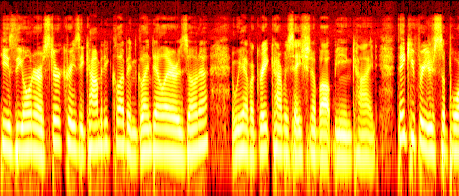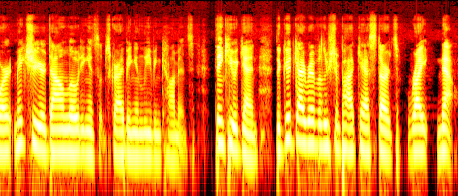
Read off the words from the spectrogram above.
He's the owner of Stir Crazy Comedy Club in Glendale, Arizona. And we have a great conversation about being kind. Thank you for your support. Make sure you're downloading and subscribing and leaving comments. Thank you again. The Good Guy Revolution podcast starts right now.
